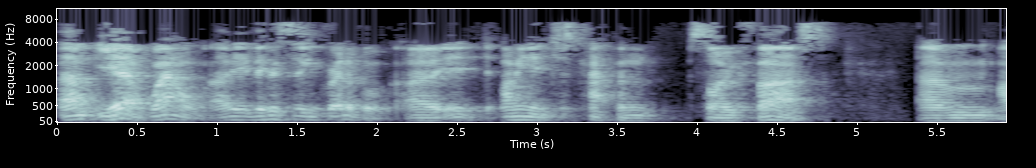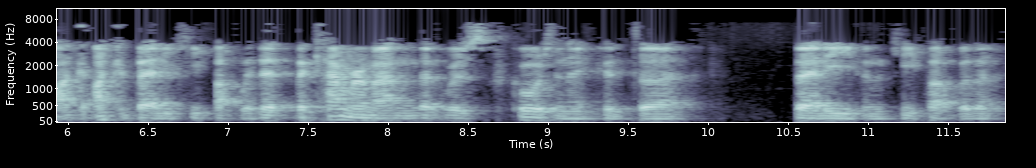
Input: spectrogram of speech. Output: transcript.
Um, yeah, wow. I mean, this is incredible. Uh, it, I mean, it just happened so fast. Um, I, I could barely keep up with it. The cameraman that was recording it could uh, barely even keep up with it.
